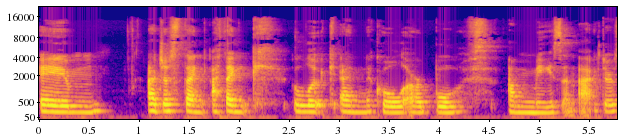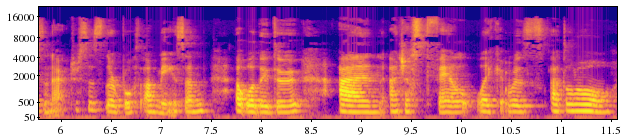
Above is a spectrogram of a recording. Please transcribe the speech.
Um, I just think, I think Luke and Nicole are both amazing actors and actresses. They're both amazing at what they do. And I just felt like it was, I don't know,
